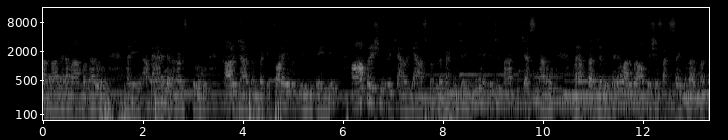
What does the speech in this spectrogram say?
పర్వాలైన మా అమ్మగారు మరి ఆ మేడ మీద నడుస్తూ కాలు జారడం బట్టి తొడ ఎముక ఎదిగిపోయింది. ఆ ఆపరేషన్ గురించి ఆవిడని హాస్పిటల్లో పెట్టడం జరిగింది. నేను ఇక్కడ నుంచి ప్రార్థన చేస్తున్నాను. మరి అంతా జరుగుతూనే వాళ్ళు కూడా ఆపరేషన్ సక్సెస్ అవుతున్నారు. కొత్త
